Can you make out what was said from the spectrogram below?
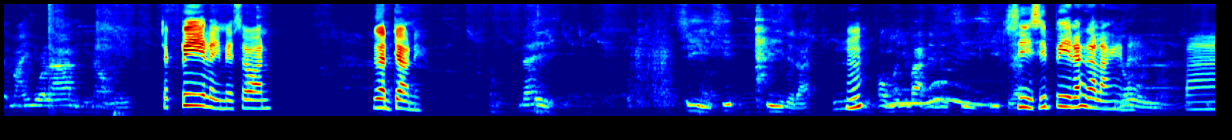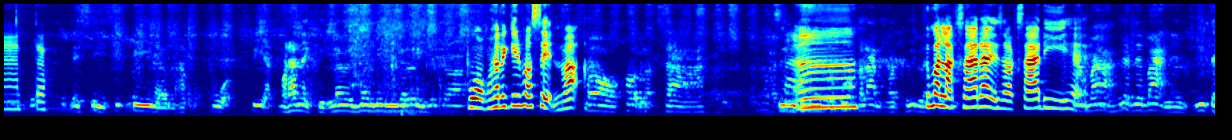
สมัยโบราณพี่น้องนี่จักปีอะไรแม่ซ้อนเฮือนเจ้านี่ได้40ปีได้ได้หึออกมาอยู่บ้านได้40สี่สิบปีแล้วเฮือนหลังเห็นโดไหมยปาดเต่อได้40ปีแล้วนะครับพวกเปียกบ่ทันได้ขึ้นเลยยังดีเลยปวกพันกินพอเสร็จวะก็เข้ารักษา คือเออกำลังก็คือคือมันรักษาได้รักษาดีแต่แฮะว่าเพื่อนในบ้านนี่มีแต่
